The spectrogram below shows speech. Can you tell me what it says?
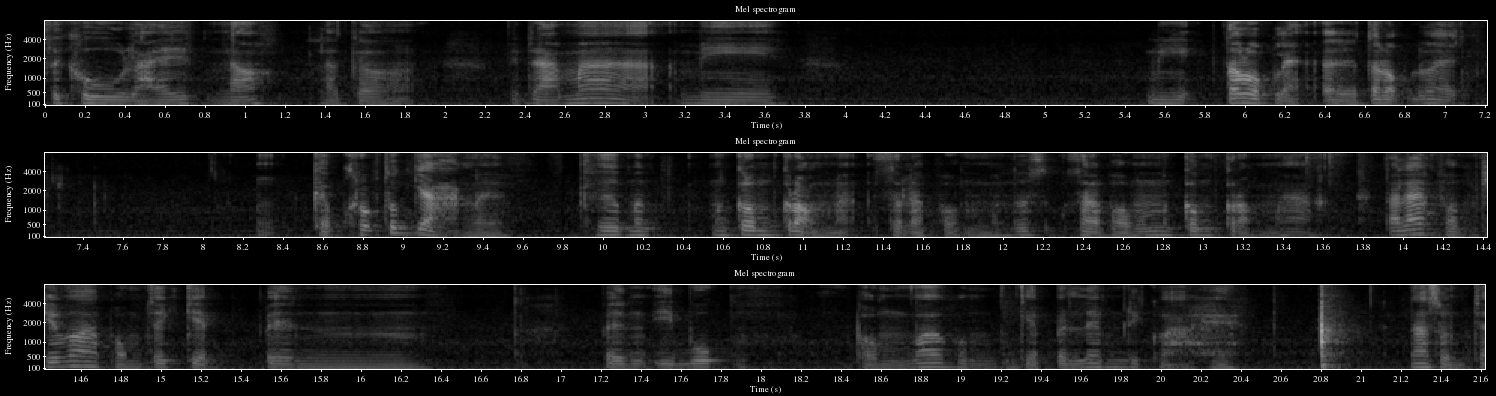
สคูลไลฟ์เนาะ แล้วก็มีดราม่า มี มีตลกแหละ เออ ตลกด้วยเกับครบทุกอย่างเลย คือมันมันกลมกล่อมอะสำหรับผม มันรู้สำหรับผมมันกลมกล่อมมาก ตอนแรกผมคิดว่าผมจะเก็บเป็นเป็นอีบุ๊กผมว่าผมเก็บเป็นเล่มดีกว่าแฮะ น่าสนใจ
